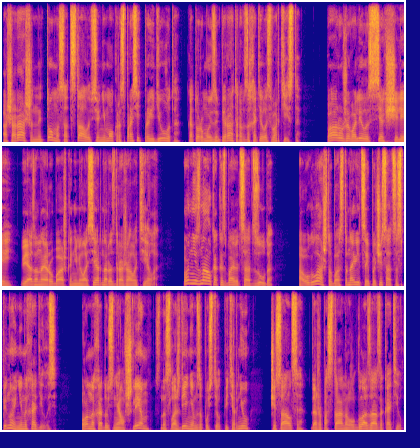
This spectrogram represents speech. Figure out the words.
Ошарашенный Томас отстал и все не мог расспросить про идиота, которому из императоров захотелось в артисты. Пар уже валил из всех щелей, вязаная рубашка немилосердно раздражала тело. Он не знал, как избавиться от зуда, а угла, чтобы остановиться и почесаться спиной, не находилось. Он на ходу снял шлем, с наслаждением запустил пятерню, чесался, даже постановал, глаза закатил.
